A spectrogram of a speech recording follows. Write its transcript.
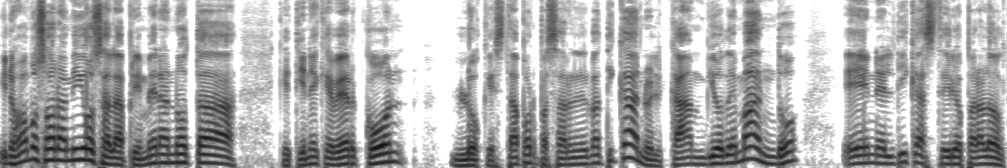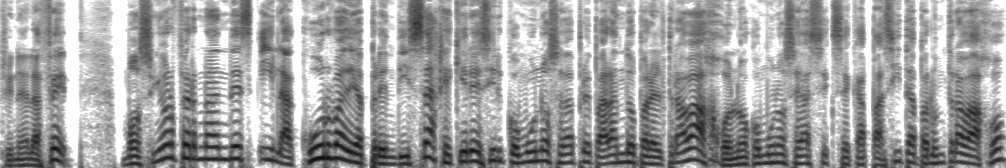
Y nos vamos ahora amigos a la primera nota que tiene que ver con lo que está por pasar en el Vaticano, el cambio de mando en el Dicasterio para la Doctrina de la Fe. Monseñor Fernández y la curva de aprendizaje, quiere decir cómo uno se va preparando para el trabajo, no cómo uno se, hace, se capacita para un trabajo.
